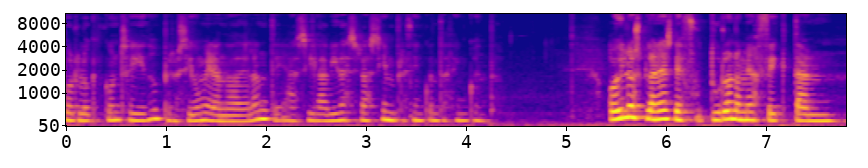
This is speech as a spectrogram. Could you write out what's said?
por lo que he conseguido, pero sigo mirando adelante. Así la vida será siempre 50-50. Hoy los planes de futuro no me afectan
